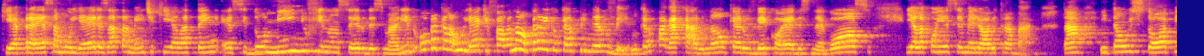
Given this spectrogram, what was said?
que é para essa mulher exatamente que ela tem esse domínio financeiro desse marido, ou para aquela mulher que fala: não, peraí, que eu quero primeiro ver, não quero pagar caro, não, quero ver qual é desse negócio e ela conhecer melhor o trabalho, tá? Então o Stop,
